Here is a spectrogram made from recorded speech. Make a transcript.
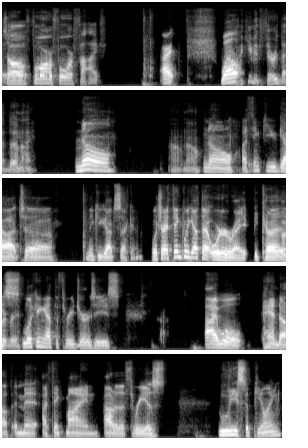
So four, four, five. All right. Well, I came in third then, didn't I? no, I don't know. no. I think you got uh I think you got second, which I think we got that order right because looking at the three jerseys, I will hand up admit I think mine out of the three is least appealing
